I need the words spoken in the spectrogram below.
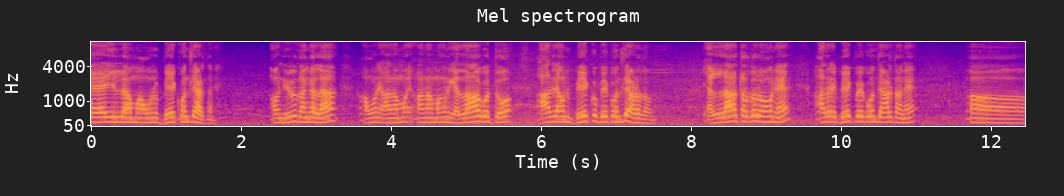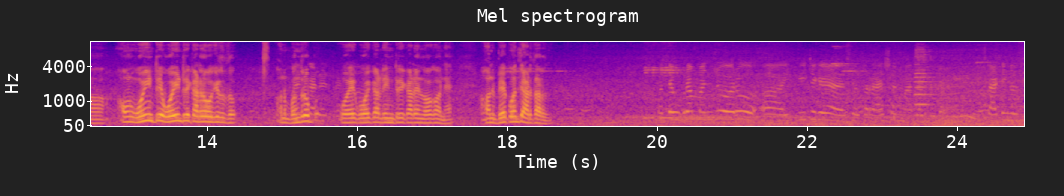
ಏ ಇಲ್ಲಮ್ಮ ಅವನು ಬೇಕು ಅಂತಲೇ ಆಡ್ತಾನೆ. ಅವನು ಇರೋದು ಹಂಗಲ್ಲ. ಅವನು ನಮ್ಮ ಮಗನಿಗೆ ಎಲ್ಲ ಗೊತ್ತು. ಆದರೆ ಅವನು ಬೇಕು ಬೇಕು ಅಂತಲೇ ಆಡೋದು ಅವನು. ಎಲ್ಲ ಥರದಲ್ಲೂ ಅವನೇ. ಆದರೆ ಬೇಕು ಬೇಕು ಅಂತ ಆಡ್ತಾನೆ. ಅವನು ಓಯಿಂಟ್ರಿ ಓಯಿಂಟ್ರಿ ಕಡೆ ಹೋಗಿರೋದು. ಅವನು ಬಂದರೂ ಓಯ್ ಓಯ್ ಕಾರ್ಡ್ ಎಂಟ್ರಿ ಕಡೆಯಿಂದ ಹೋಗೋನೆ. ಅವನು ಬೇಕು ಅಂತ ಆಡ್ತಾ ಇರೋದು. ಮತ್ತೆ ಮಂಜು ಅವರು ಆ, ಇತ್ತೀಚೆಗೆ ಸ್ವಲ್ಪ ರ್ಯಾಶ್ ಆಗಿ ಮಾತಾಡ್ತಿದ್ದಾರೆ. ಸ್ಟಾರ್ಟಿಂಗಲ್ಲಿ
